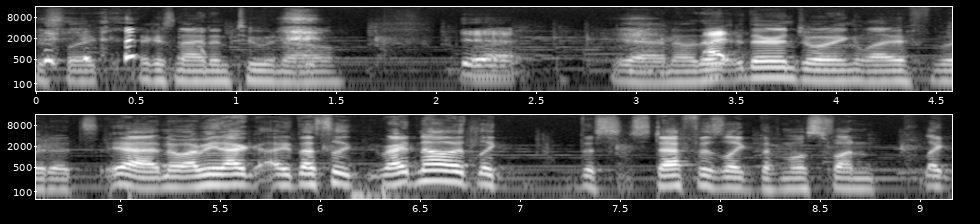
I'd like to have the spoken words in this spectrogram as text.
just like I guess nine and two now. yeah. Yeah, no, they're, I- they're enjoying life, but it's yeah, no, I mean, I, I that's like right now it's like this Steph is like the most fun, like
